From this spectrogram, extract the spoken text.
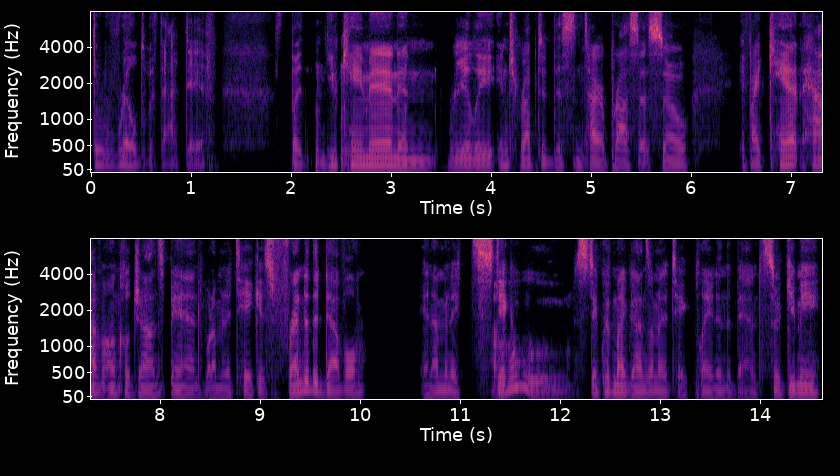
thrilled with that, Dave. But you came in and really interrupted this entire process. So if I can't have Uncle John's band, what I'm going to take is Friend of the Devil, and I'm going to stick oh. stick with my guns. I'm going to take Playing in the band. So give me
